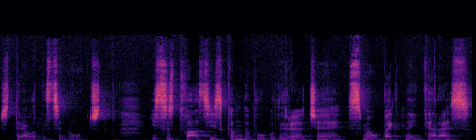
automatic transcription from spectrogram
ще трябва да се научат. И с това си искам да благодаря, че сме обект на интерес.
